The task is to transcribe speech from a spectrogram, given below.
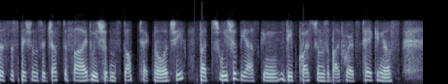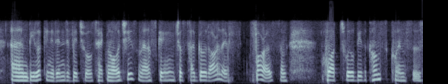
the suspicions are justified. We shouldn't stop technology, but we should be asking deep questions about where it's taking us and be looking at individual technologies and asking just how good are they for us and what will be the consequences.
